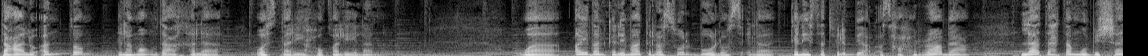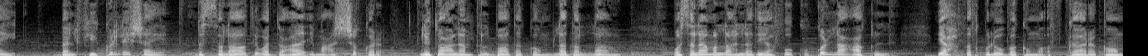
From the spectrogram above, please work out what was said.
تعالوا أنتم إلى موضع خلاء واستريحوا قليلا. وأيضا كلمات الرسول بولس إلى كنيسة فيلبي الأصحاح الرابع لا تهتموا بشيء بل في كل شيء بالصلاة والدعاء مع الشكر لتعلم طلباتكم لدى الله. وسلام الله الذي يفوق كل عقل يحفظ قلوبكم وأفكاركم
